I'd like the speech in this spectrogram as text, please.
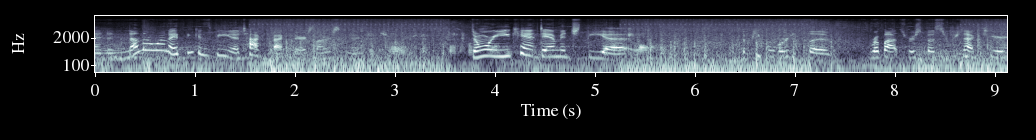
And another one I think is being attacked back there, so I'm just gonna don't worry, you can't damage the uh, the people we're the robots we're supposed to protect here.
